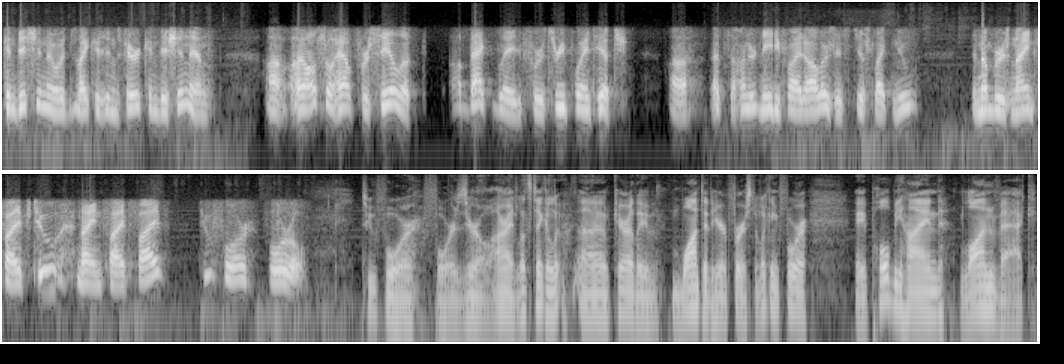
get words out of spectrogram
condition, I would like it in fair condition, and uh, I also have for sale a, a back blade for a three point hitch. Uh, that's $185. It's just like new. The number is 952 955 2440. 2440. All right, let's take a look, uh, care of the wanted here first. You're looking for a pull behind lawn vac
